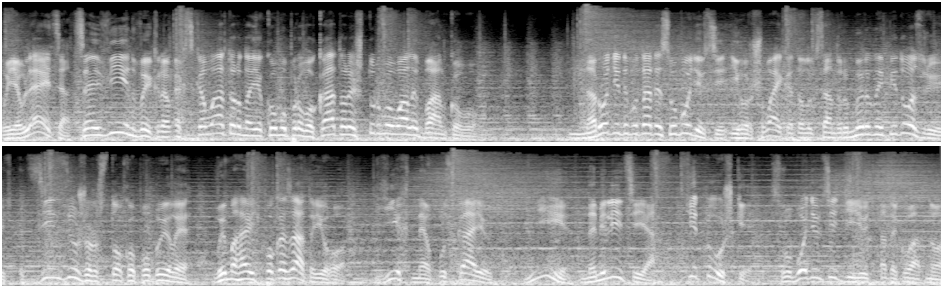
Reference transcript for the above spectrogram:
Виявляється, це він викрав екскаватор, на якому провокатори штурмували банкову. Народні депутати свободівці Ігор Швайка та Олександр Мирний підозрюють, Дзіндзю жорстоко побили, вимагають показати його. Їх не впускають. Ні, не міліція, тітушки. Свободівці діють адекватно.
